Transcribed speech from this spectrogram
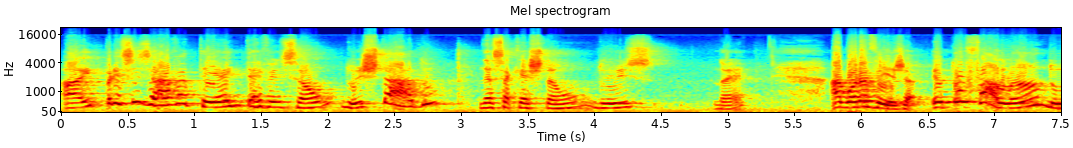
Aí precisava ter a intervenção do Estado nessa questão dos. Né? Agora veja, eu estou falando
